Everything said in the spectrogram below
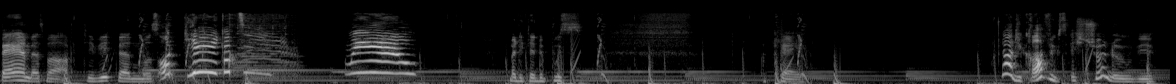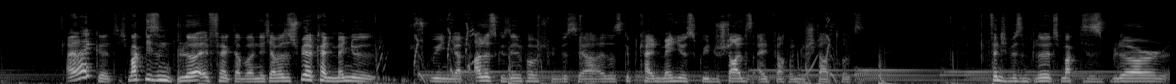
bam, erstmal aktiviert werden muss. Und yay, Katzi! Miau! Meine kleine Bus. Okay. Ja, die Grafik ist echt schön irgendwie. I like it. Ich mag diesen Blur-Effekt aber nicht. Aber das Spiel hat kein Menü-Screen. Ihr habt alles gesehen vom Spiel bisher. Also es gibt kein Menü-Screen. Du startest einfach, wenn du Start drückst. Finde ich ein bisschen blöd. Ich mag dieses Blur,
